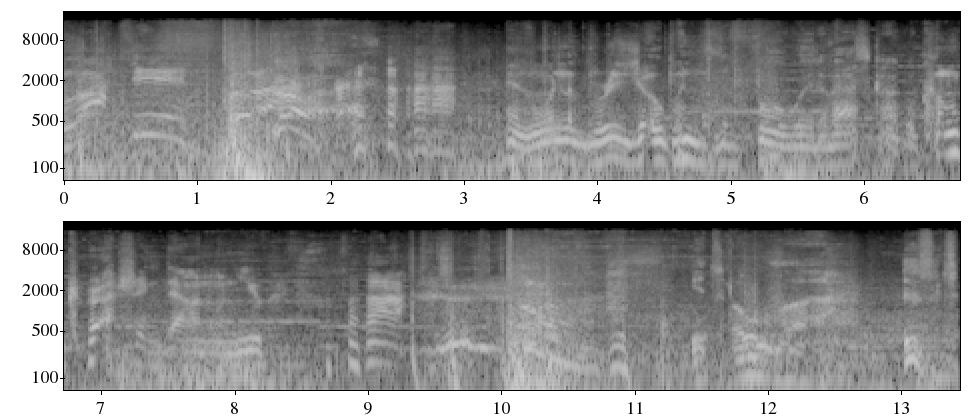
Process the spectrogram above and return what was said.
Locked in! and when the bridge opens, the full weight of Asgard will come crashing down on you. it's over. Is it?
